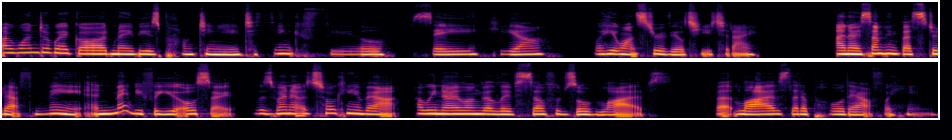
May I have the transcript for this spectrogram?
I wonder where God maybe is prompting you to think, feel, see, hear what He wants to reveal to you today. I know something that stood out for me, and maybe for you also, was when it was talking about how we no longer live self absorbed lives, but lives that are poured out for Him.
